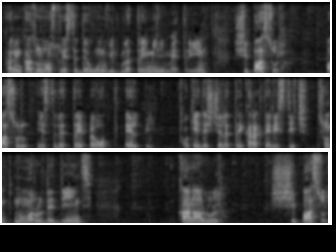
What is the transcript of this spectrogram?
care în cazul nostru este de 1,3 mm și pasul pasul este de 3 pe 8 LP. Ok, deci cele trei caracteristici sunt numărul de dinți, canalul și pasul.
